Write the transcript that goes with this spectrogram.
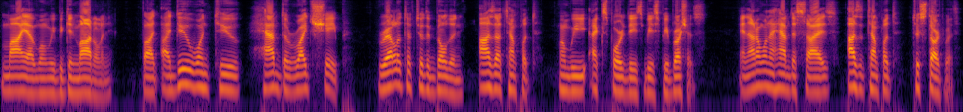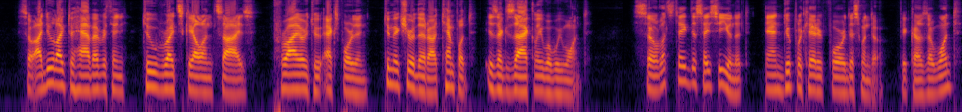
Maya when we begin modeling but I do want to have the right shape relative to the building as a template when we export these BSP brushes. And I don't want to have the size as a template to start with. So I do like to have everything to right scale and size prior to exporting to make sure that our template is exactly what we want. So let's take this AC unit and duplicate it for this window because I want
